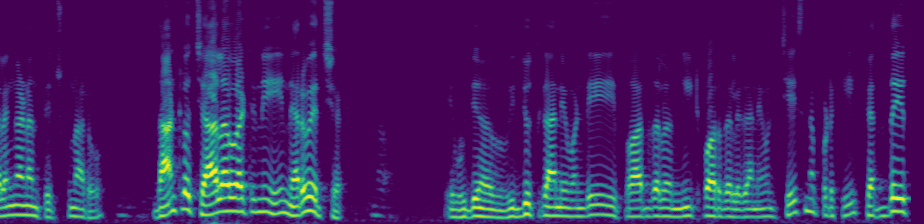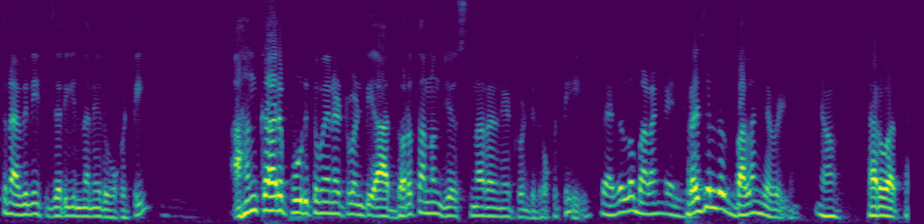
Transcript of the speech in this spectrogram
తెలంగాణను తెచ్చుకున్నారో దాంట్లో చాలా వాటిని నెరవేర్చారు. విద్యుత్ కానివ్వండి పారుదల నీటి పారుదల కానివ్వండి చేసినప్పటికీ పెద్ద ఎత్తున అవినీతి జరిగిందనేది ఒకటి. అహంకారపూరితమైనటువంటి ఆ దొరతనం చేస్తున్నారనేటువంటిది ఒకటి. ప్రజల్లో బలంగా వెళ్ళింది. ప్రజల్లోకి బలంగా వెళ్ళింది. తర్వాత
